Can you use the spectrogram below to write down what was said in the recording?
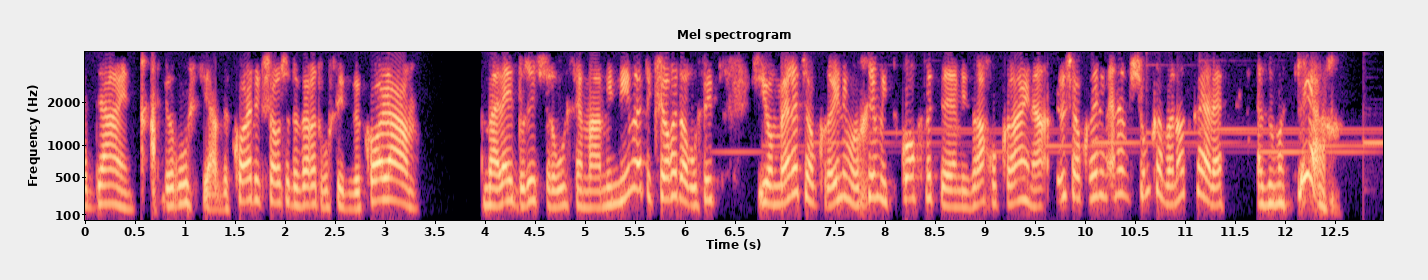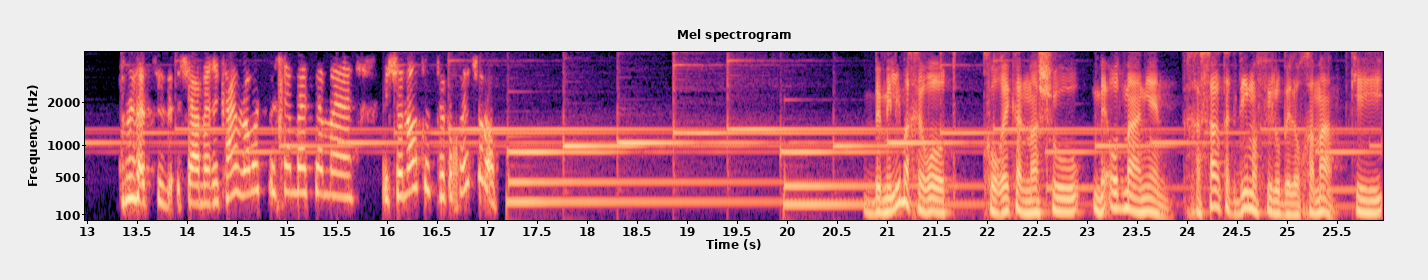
עדיין, ברוסיה, וכל התקשורת שדוברת רוסית, וכל בעלי ברית של רוסיה מאמינים לתקשורת הרוסית שהיא אומרת שהאוקראינים הולכים לתקוף את uh, מזרח אוקראינה, אפילו שהאוקראינים אין להם שום כוונות כאלה, אז הוא מצליח. זאת אומרת שהאמריקאים לא מצליחים בעצם uh, לשנות את התוכנית שלו. במילים אחרות, קורה כאן משהו מאוד מעניין, חסר תקדים אפילו בלוחמה, כי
